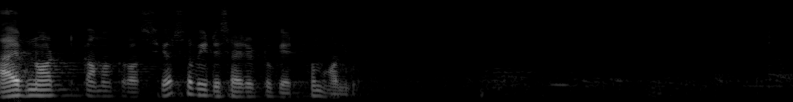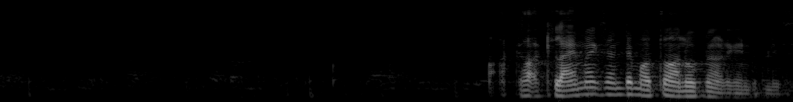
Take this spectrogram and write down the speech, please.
I have not come across here so we decided to get from Hollywood climax అంటే మొత్తం అనూప్ని అడగండి ప్లీజ్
